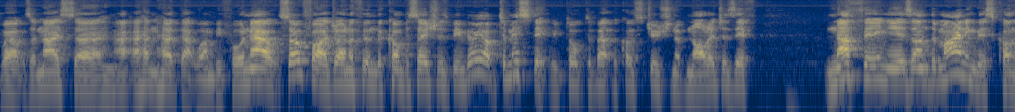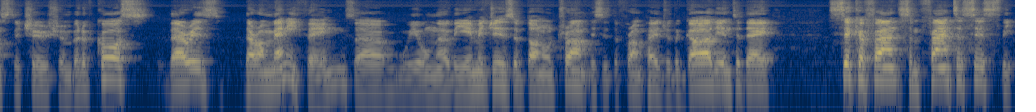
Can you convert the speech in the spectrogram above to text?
Well, it was a nice. Uh, I, hadn't heard that one before. Now, so far, Jonathan, the conversation has been very optimistic. We've talked about the Constitution of Knowledge as if nothing is undermining this Constitution, but of course, there is. There are many things. Uh, we all know the images of Donald Trump. This is the front page of the Guardian today. Sycophants and fantasists, the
